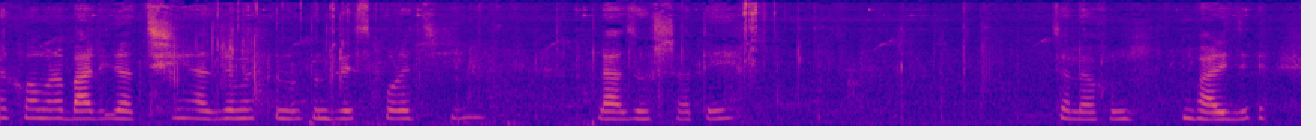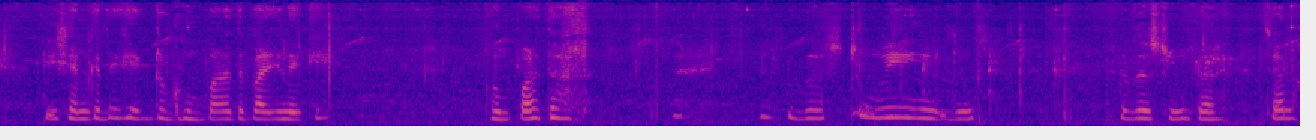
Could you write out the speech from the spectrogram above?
দেখো, আমরা বাড়ি যাচ্ছি। আজকে আমি একটা নতুন ড্রেস পরেছি প্লাজোর সাথে। চলো এখন বাড়ি যে ঈশানকে দেখে, একটু ঘুম পাড়াতে পারি নাকি? ঘুম পাড়াতে পারলাম দুষ্টুমি দুষ্টুমি করে। চলো।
